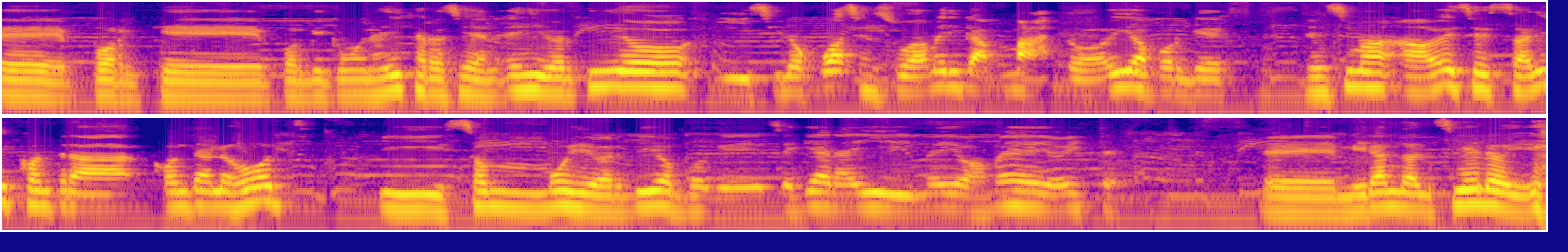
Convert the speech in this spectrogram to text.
Eh, porque, porque como les dije recién, es divertido y si lo jugás en Sudamérica más todavía porque encima a veces salís contra, contra los bots y son muy divertidos porque se quedan ahí medio medio, viste, eh, mirando al cielo y,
